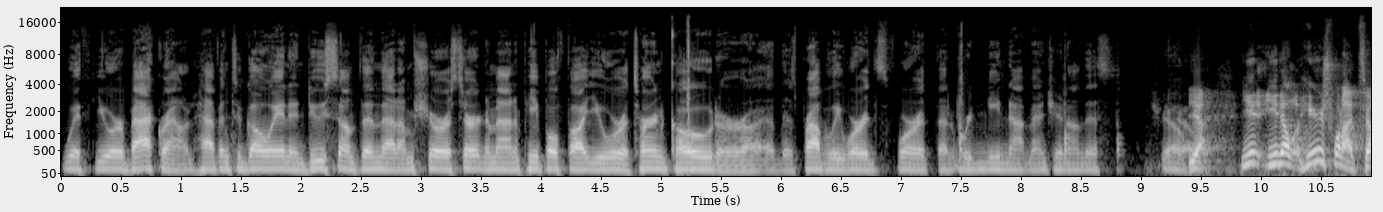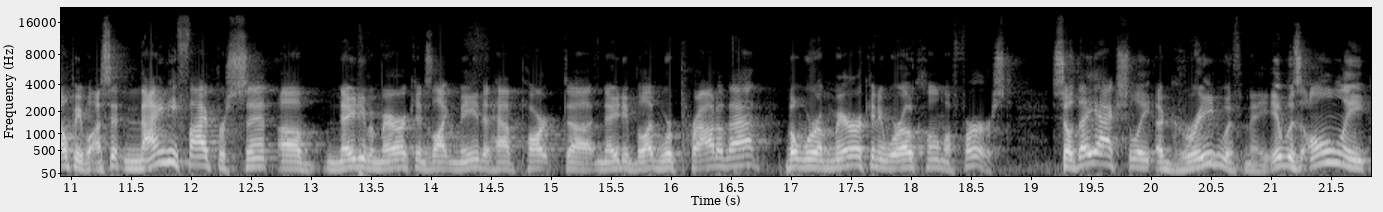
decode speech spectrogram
with your background, having to go in and do something that I'm sure a certain amount of people thought you were a turncoat, or uh, there's probably words for it that we need not mention on this Yeah. You, you know, here's what I tell people I said 95% of Native Americans like me that have part uh, Native blood, we're proud of that, but we're American and we're Oklahoma first. So they actually agreed with me. It was only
